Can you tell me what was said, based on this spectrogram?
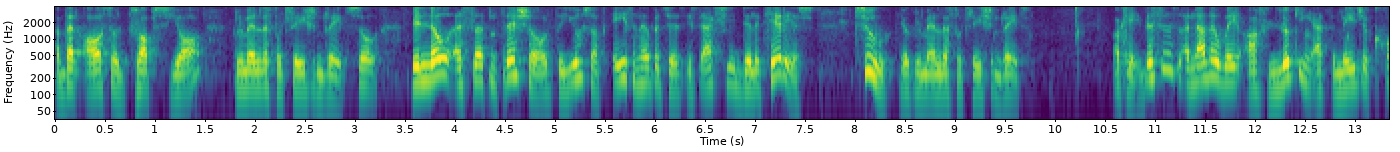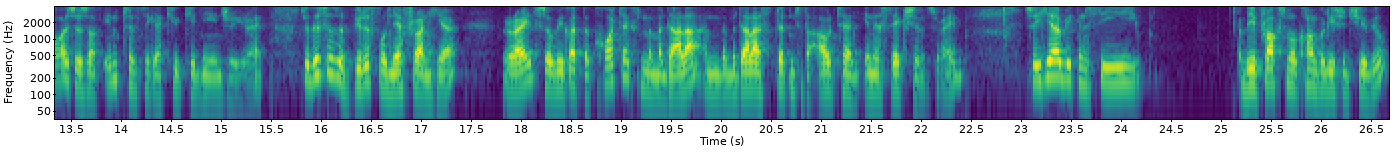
Uh, that also drops your glomerular filtration rate. So below a certain threshold, the use of ACE inhibitors is actually deleterious to your glomerular filtration rate. Okay, this is another way of looking at the major causes of intrinsic acute kidney injury, right? So this is a beautiful nephron here, right? So we got the cortex and the medulla, and the medulla is split into the outer and inner sections, right? So here we can see the proximal convoluted tubule,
